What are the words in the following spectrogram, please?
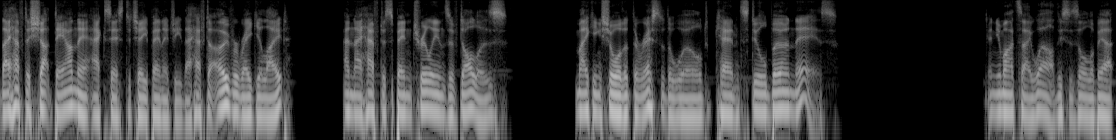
They have to shut down their access to cheap energy. They have to overregulate and they have to spend trillions of dollars making sure that the rest of the world can still burn theirs. And you might say, well, this is all about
